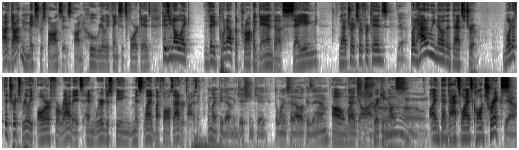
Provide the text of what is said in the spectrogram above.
I've gotten mixed responses on who really thinks it's for kids. Because you know, like they put out the propaganda saying that tricks are for kids. Yeah. But how do we know that that's true? What if the tricks really are for rabbits and we're just being misled by false advertising? It might be that magician kid, the one who said Alakazam. Oh my that's God. tricking us. Oh. And that, that's why it's called tricks. Yeah.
